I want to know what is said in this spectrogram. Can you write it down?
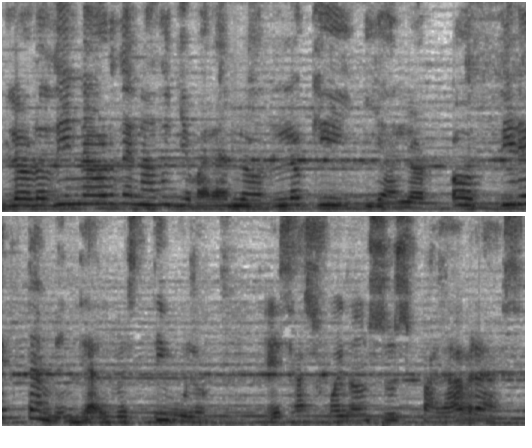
Odín ha ordenado llevar a Lord Loki y a Lord Odd directamente al vestíbulo. Esas fueron sus palabras.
